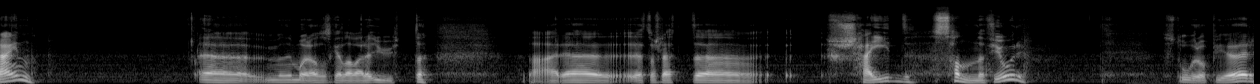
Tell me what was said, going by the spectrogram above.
regn. Uh, men i morgen så skal jeg da være ute. Det er uh, rett og slett uh, Skeid Sandefjord. Storoppgjør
